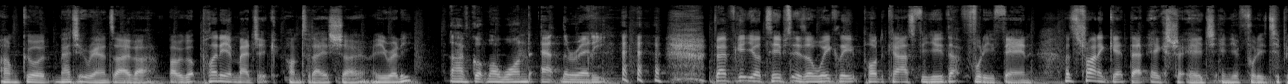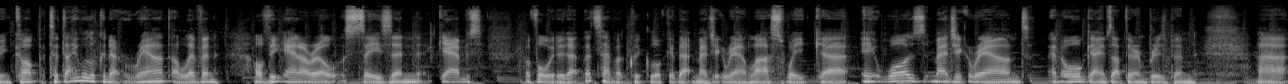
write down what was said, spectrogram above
I'm good. Magic round's over, but we've got plenty of magic on today's show. Are you ready? I've got my wand at the ready. Don't forget your tips is a weekly podcast for you, that footy fan. Let's try to get that extra edge in your footy tipping comp. Today we're looking at round 11 of the NRL season. Gabs, before we do that, let's have a quick look at that magic round last week. Uh, it was magic round and all games up there in Brisbane. Uh,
